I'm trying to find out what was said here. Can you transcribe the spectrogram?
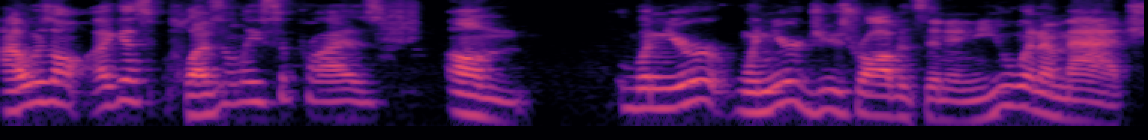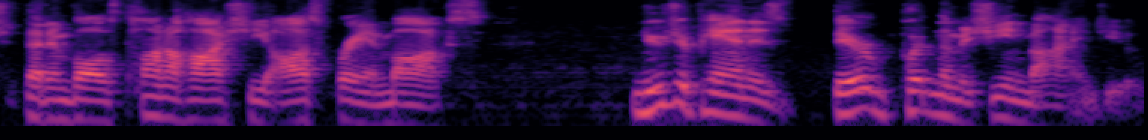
I was I guess pleasantly surprised. Um, when you're when you're Juice Robinson and you win a match that involves Tanahashi, Ospreay, and Mox, New Japan is they're putting the machine behind you.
